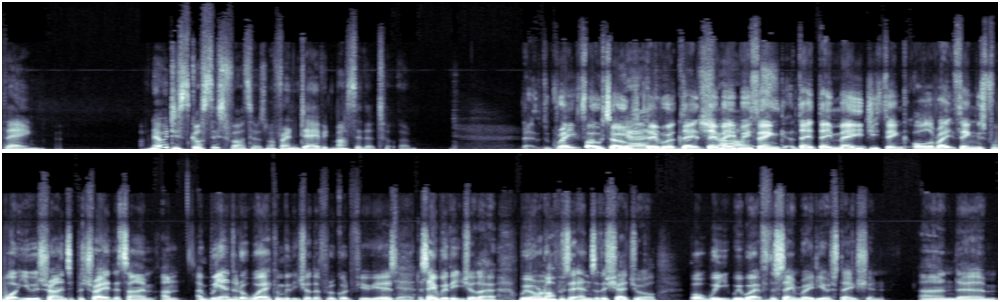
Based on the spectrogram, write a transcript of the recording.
thing. I've never discussed these photos. My friend David Massey that took them. Great photos. Yeah, they they were they, they made me think they they made you think all the right things for what you were trying to portray at the time. And and we ended up working with each other for a good few years. I say with each other, we were on opposite ends of the schedule, but we we worked for the same radio station. And um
